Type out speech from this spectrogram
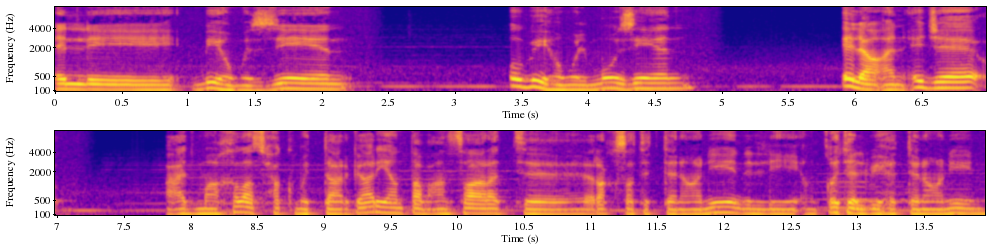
اللي بيهم الزين وبيهم الموزين إلى أن اجى بعد ما خلص حكم التارجاريان طبعا صارت آه، رقصة التنانين اللي انقتل بها التنانين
